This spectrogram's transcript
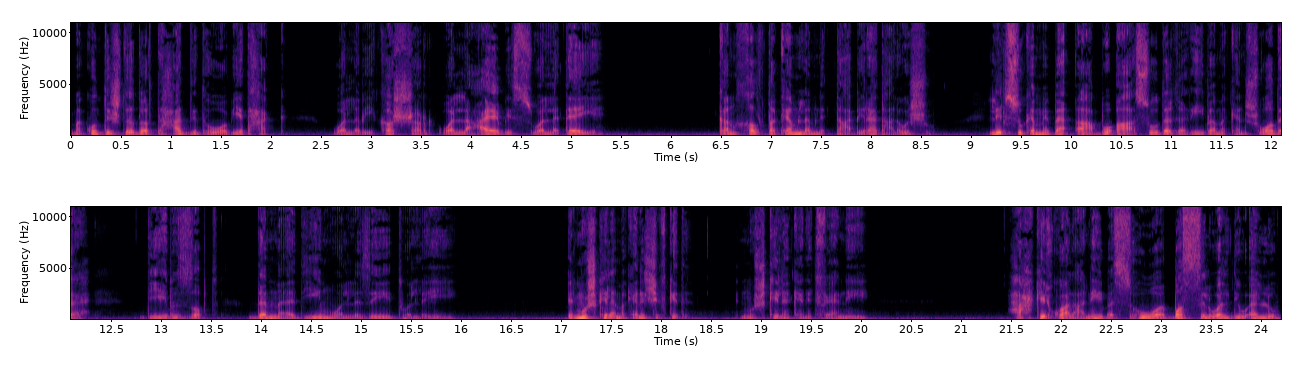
ما كنتش تقدر تحدد هو بيضحك ولا بيكشر ولا عابس ولا تايه. كان خلطة كاملة من التعبيرات على وشه. لبسه كان مبقع بقع سودا غريبة ما كانش واضح دي إيه بالظبط دم قديم ولا زيت ولا إيه؟ المشكلة ما كانتش في كده. المشكلة كانت في عينيه. هحكي لكم على عينيه بس هو بص لوالدي وقال له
